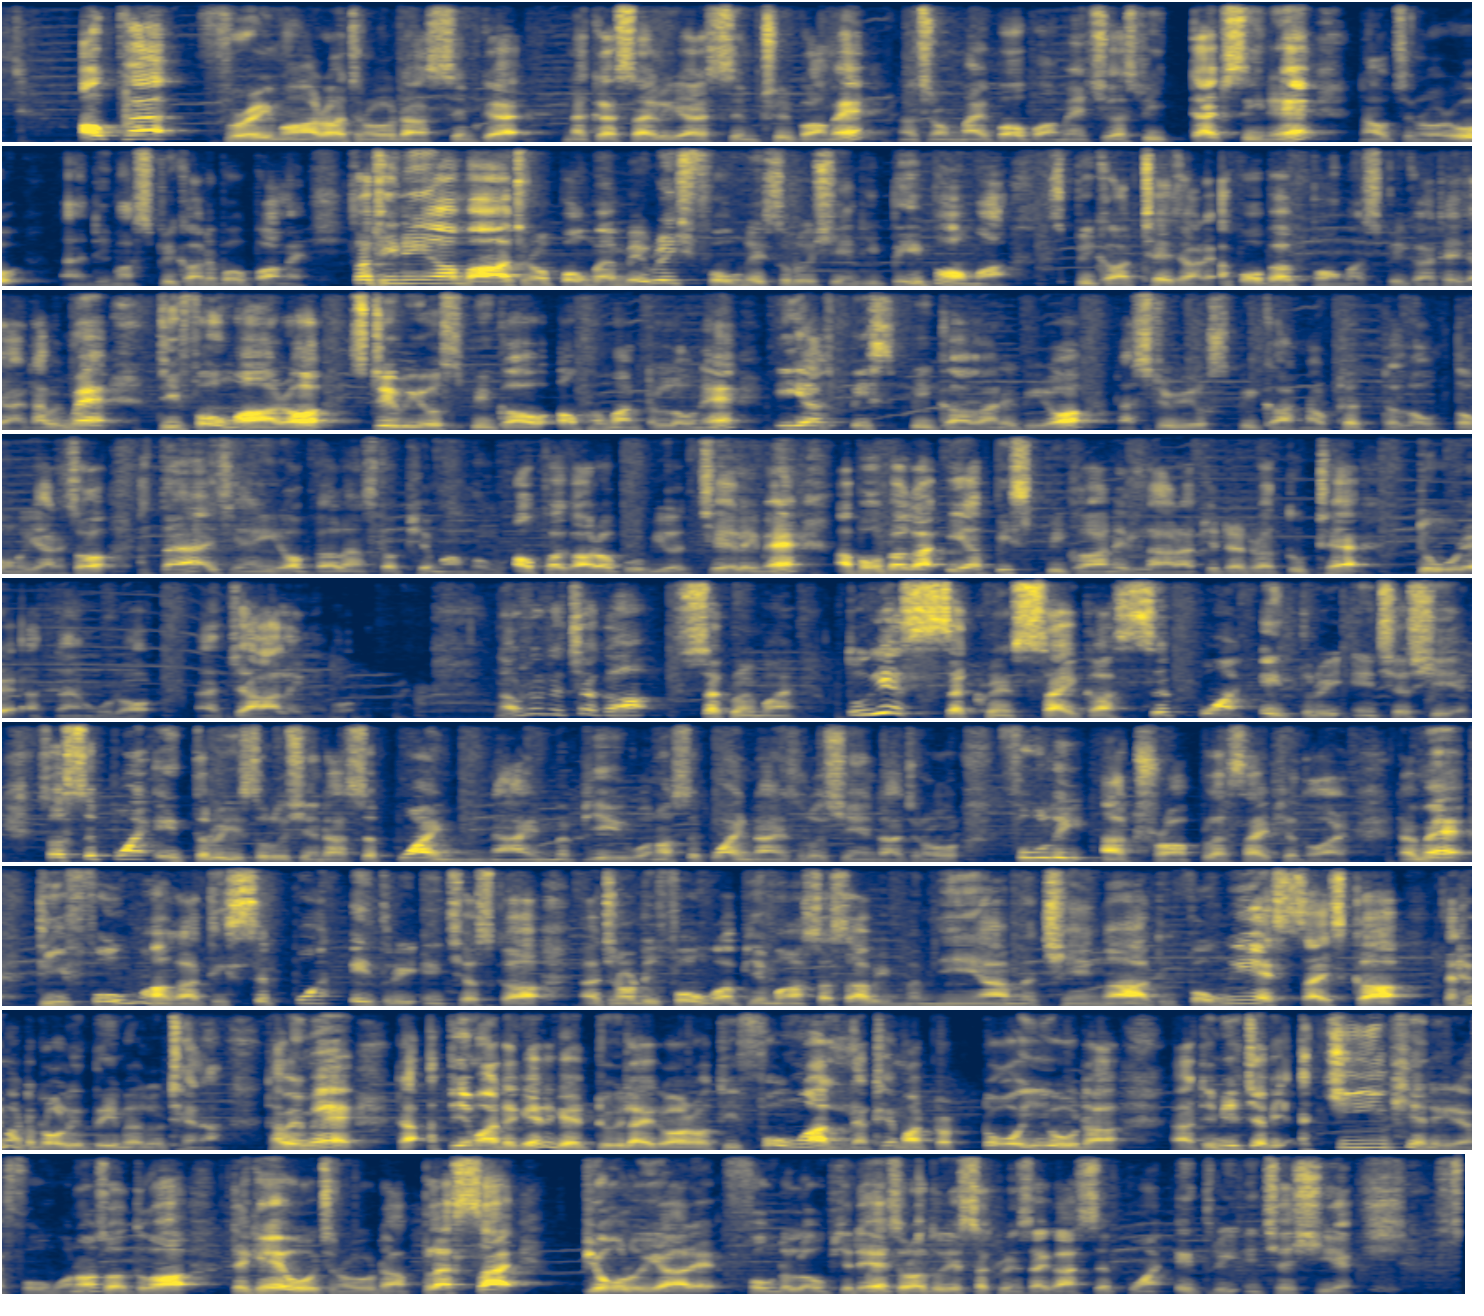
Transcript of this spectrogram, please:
အောက်ဖက် frame မှာတော့ကျွန်တော်တို့ဒါ sim card နှစ်ကတ်ဆိုင်လို့ရတဲ့ sim tray ပါမယ်နောက်ကျွန်တော် mic port ပါမယ် USB type C နဲ့နောက်ကျွန်တော်တို့အဲဒီမှာ speaker တစ်ပုတ်ပါမယ်ဆိုတော့ဒီနေရာမှာကျွန်တော်ပုံမှန် mid range phone တွေဆိုလို့ရှိရင်ဒီဘေးပေါင်မှာ speaker ထည့်ကြတယ်အပေါ်ဘက်ပေါင်မှာ speaker ထည့်ကြတယ်ဒါပေမဲ့ဒီဖုန်းမှာတော့ stereo speaker ကိုအောက်ဖက်မှာတစ်လုံးနဲ့ earpiece speaker ကနေပြီးတော့ဒါ stereo speaker နောက်ထပ်တစ်လုံးသုံးလို့ရတယ်ဆိုတော့အတန်းအရင်ကြီးတော့ balance တော့ဖြစ်မှာမဟုတ်ဘူးအောက်ဖက်ကတော့ပို့ပြီးတော့ကျဲလိမ့်မယ်အပေါ်ဘက်က earpiece speaker ကနေလာတာဖြစ်တဲ့အတွက်သူ့ထက်တိုးတဲ့အတန်းကိုတော့ကြားလိမ့်မ ယ်ပေါ့နောက်တစ်ချက်က screen ပိုင်းသူရဲ့ screen size က6.83 inches ရှိရယ်ဆိုတော့6.83ဆိုလို့ရှိရင်ဒါ6.9မပြည့်ဘူးပေါ့နော်6.9ဆိုလို့ရှိရင်ဒါကျွန်တော်တို့ fully ultra plus size ဖြစ်သွားတယ်ဒါပေမဲ့ဒီဖုန်းမှာကဒီ6.83 inches ကအဲကျွန်တော်ဒီဖုန်းကိုအပြင်မှာဆက်ဆက်ပြီးမမြင်ရမချင်းကဒီဖုန်းရဲ့ size ကလက်ထဲမှာတော်တော်လေးသေးမယ်လို့ထင်တာဒါပေမဲ့ဒါအပြင်မှာတကယ်တကယ်တွေးလိုက်တော့ဒီဖုန်းကလက်ထဲမှာတော်တော်ကြီးကိုဒါဒီမြင့်ချက်ပြီးအကြီးဖြစ်နေတဲ့ဖုန်းပေါ့နော်ဆိုတော့သူကတကယ်ကိုကျွန်တော်တို့ဒါ plus size ပြောလို့ရတဲ့ဖုန်းတစ်လုံးဖြစ်တယ်ဆိုတော့သူရဲ့ screen size က6.83 inches ရှိတယ်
